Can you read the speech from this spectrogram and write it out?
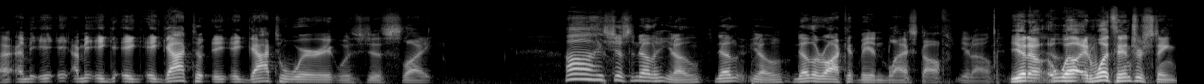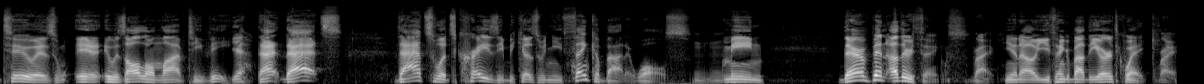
I, I mean, it, it, I mean, it, it, it got to it, it got to where it was just like, oh, it's just another, you know, another, you know, another rocket being blasted off, you know. You know, well, and what's interesting too is it, it was all on live TV. Yeah. that that's that's what's crazy because when you think about it, Walls. Mm-hmm. I mean, there have been other things, Right. You know, you think about the earthquake, Right.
